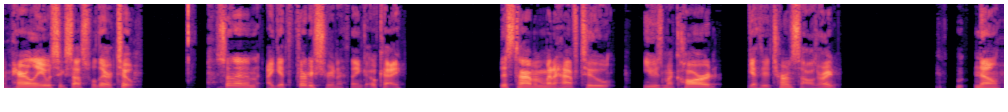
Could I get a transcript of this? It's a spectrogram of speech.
apparently it was successful there too. So then I get to 30th Street and I think, okay, this time I'm going to have to use my card, get through turnstiles, right? No,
